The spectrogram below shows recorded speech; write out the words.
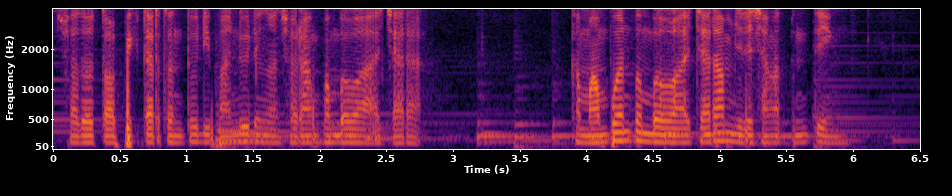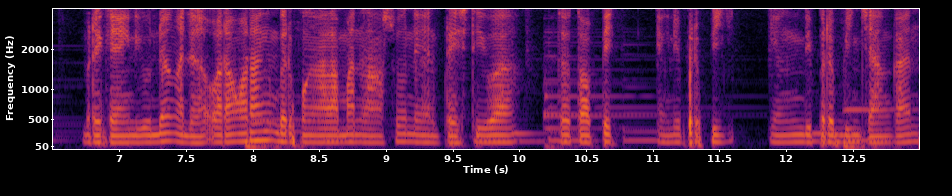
suatu topik tertentu dipandu dengan seorang pembawa acara. Kemampuan pembawa acara menjadi sangat penting. Mereka yang diundang adalah orang-orang yang berpengalaman langsung dengan peristiwa atau topik yang, diperbi yang diperbincangkan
